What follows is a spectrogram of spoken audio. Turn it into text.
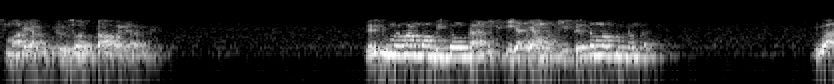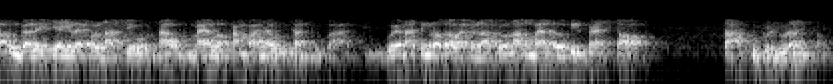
Semari aku dosa tok ya. Nah, itu memang membingungkan. Istihad yang begitu itu membingungkan. Waktu nggak kiai level nasional, melok kampanye urusan bupati. Gue nanti ngerasa level nasional, melok pilpres toh. Tak gubernuran toh.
